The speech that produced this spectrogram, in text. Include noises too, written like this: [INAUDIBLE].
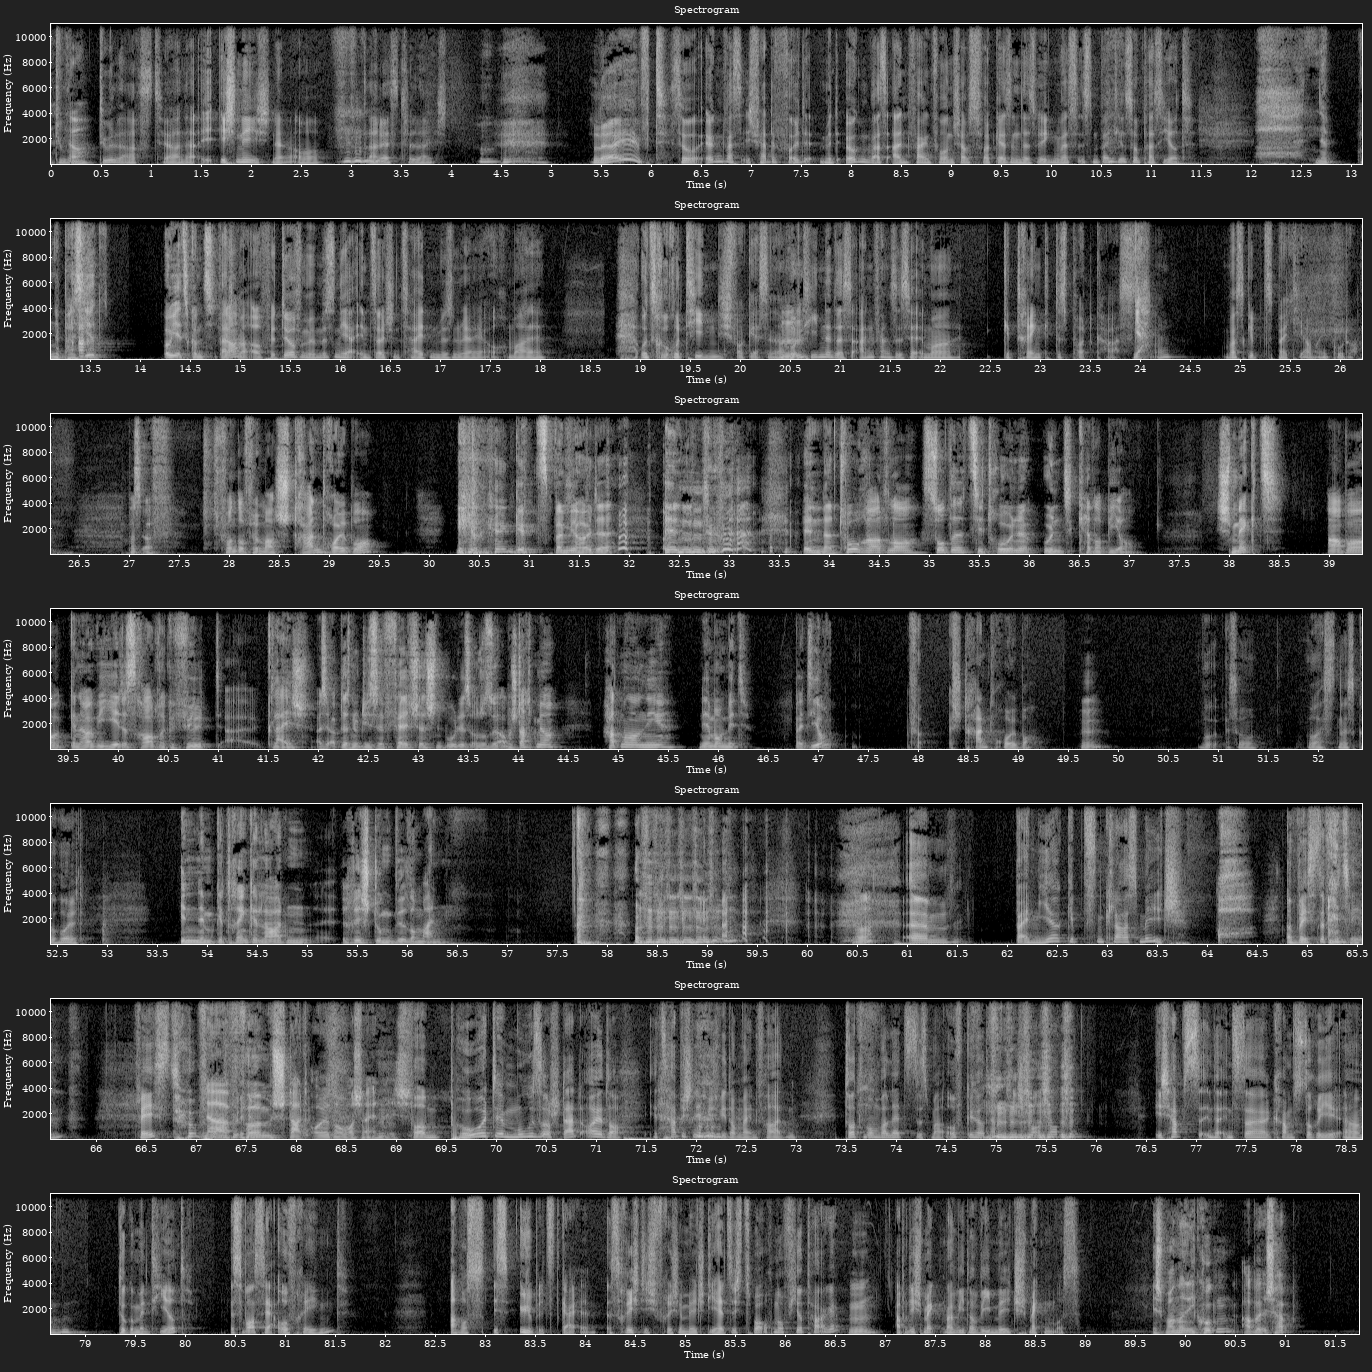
Du, Ja. du lachst, ja. Na, ich nicht, ne? Aber [LAUGHS] der Rest vielleicht. Läuft. So, irgendwas, ich hatte voll mit irgendwas anfangen vor und ich hab's vergessen. Deswegen, was ist denn bei dir so passiert? ne, ne passiert. Oh, jetzt kommt's. Pass Ja? mal auf, wir dürfen, wir müssen ja in solchen Zeiten müssen wir ja auch mal unsere Routinen nicht vergessen. Ne? Mhm. Routine des Anfangs ist ja immer Getränk des Podcasts. Ja. Ne? Was gibt's bei dir, mein Bruder? Pass auf. Von der Firma Strandräuber [LAUGHS] gibt's bei mir heute in, [LAUGHS] in Naturradler, Sorte, Zitrone und Kellerbier. Schmeckt aber genau wie jedes Radler gefühlt äh, gleich. Also ob das nur diese Feldschäschenbude ist oder so. Aber ich dachte mir, hat man noch nie, nehmen wir mit. Bei dir? Strandräuber. Hm? Wo, also, wo hast du das geholt? In einem Getränkeladen Richtung Wilder Mann. [LAUGHS] ja? Ähm, bei mir gibt's ein Glas Milch. Oh. Weißt du von wem? Weißt du Na, vom Stadteuter wahrscheinlich. Vom Podemuser Stadteuter. Jetzt habe ich nämlich wieder meinen Faden. Dort, wo wir letztes Mal aufgehört haben, ich war dort. Ich habe es in der Instagram-Story ähm, dokumentiert. Es war sehr aufregend, aber es ist übelst geil. Es ist richtig frische Milch. Die hält sich zwar auch nur vier Tage, aber die schmeckt mal wieder, wie Milch schmecken muss. Ich war noch nie gucken, aber ich habe,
